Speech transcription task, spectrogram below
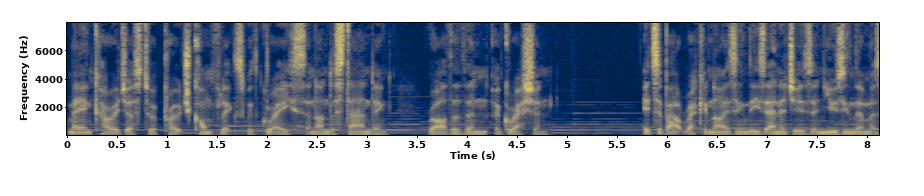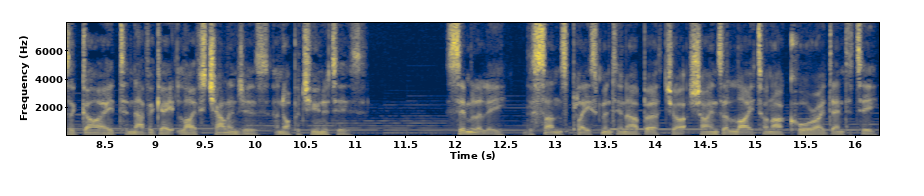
may encourage us to approach conflicts with grace and understanding, rather than aggression. It's about recognizing these energies and using them as a guide to navigate life's challenges and opportunities. Similarly, the sun's placement in our birth chart shines a light on our core identity,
